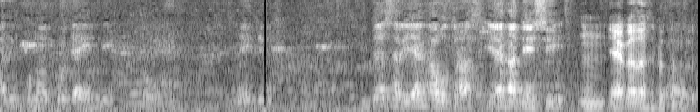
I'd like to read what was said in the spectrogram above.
అది ఇప్పుడు పూజ అయింది. ఏంటి? ఇదే సార్ ఏకా ఉత్తరాస్ ఏకాదేశి. ఏకాదశి ఋతువులు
